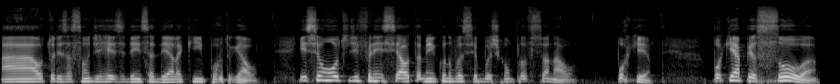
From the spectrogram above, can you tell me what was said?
a autorização de residência dela aqui em Portugal. Isso é um outro diferencial também quando você busca um profissional. Por quê? Porque a pessoa,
